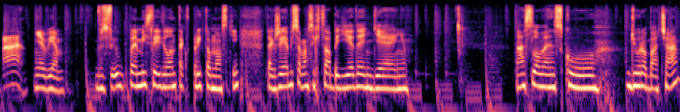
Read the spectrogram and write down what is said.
á, neviem, úplne myslieť len tak v prítomnosti. Takže ja by som asi chcela byť jeden deň na Slovensku Ďurobača.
